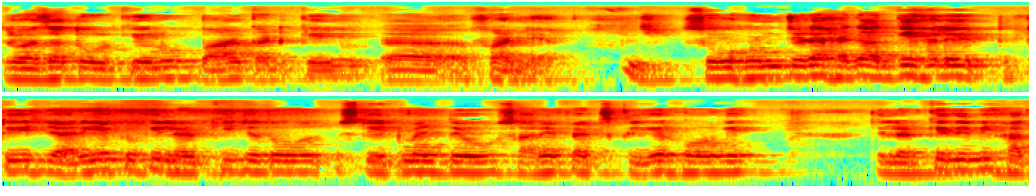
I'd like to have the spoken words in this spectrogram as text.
ਦਰਵਾਜ਼ਾ ਤੋੜ ਕੇ ਉਹਨੂੰ ਬਾਹਰ ਕੱਢ ਕੇ ਫੜ ਲਿਆ। ਸੋ ਹੁਣ ਜਿਹੜਾ ਹੈਗਾ ਅੱਗੇ ਹਲੇ ਤਫਤੀਸ਼ ਜਾਰੀ ਹੈ ਕਿਉਂਕਿ ਲੜਕੀ ਜਦੋਂ ਸਟੇਟਮੈਂਟ ਦਿਓ ਸਾਰੇ ਫੈਕਟਸ ਕਲੀਅਰ ਹੋਣਗੇ। ਤੇ ਲੜਕੇ ਦੇ ਵੀ ਹੱਥ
